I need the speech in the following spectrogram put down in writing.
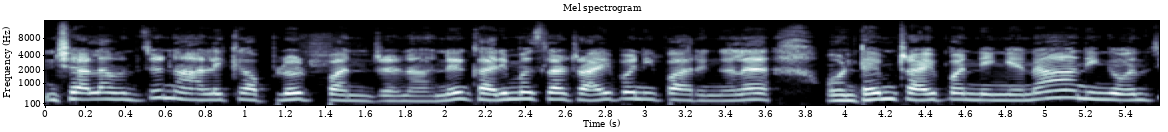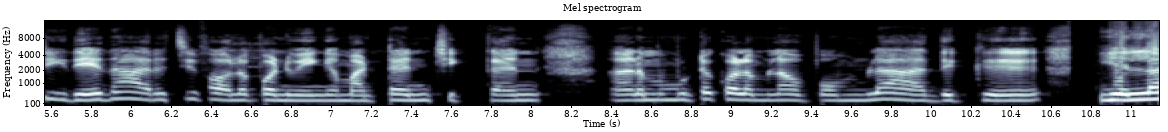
இன்ஷாலாக வந்துட்டு நாளைக்கு அப்லோட் பண்ணுறேன் நான் கறி மசாலா ட்ரை பண்ணி பாருங்களேன். ஒன் டைம் ட்ரை பண்ணிங்கன்னா நீங்கள் வந்துட்டு இதே தான் அரைச்சி ஃபாலோ பண்ணுவீங்க. மட்டன், சிக்கன், நம்ம முட்டை குழம்புலாம் வைப்போம்ல, அதுக்கு. எல்லா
